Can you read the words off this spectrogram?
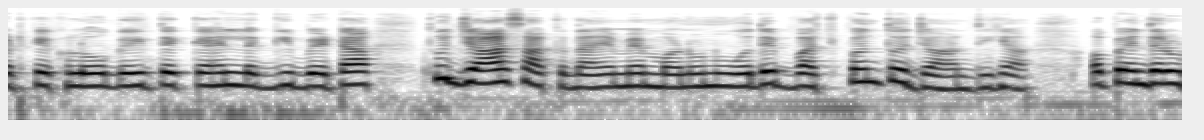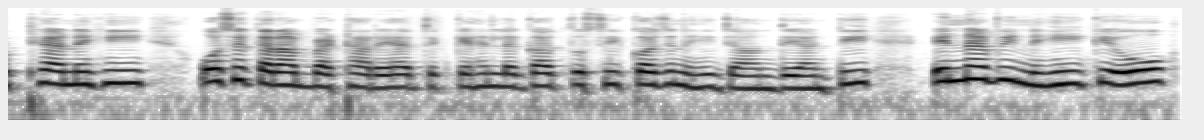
ਉੱਠ ਕੇ ਖਲੋ ਗਈ ਤੇ ਕਹਿਣ ਲੱਗੀ, ਬੇਟਾ, ਤੂੰ ਜਾ ਸਕਦਾ ਹੈ ਮੈਂ ਮਨੂ ਨੂੰ ਉਹਦੇ ਬਚਪਨ ਤੋਂ ਜਾਣਦੀ ਹਾਂ। ਉਪਿੰਦਰ ਉੱਠਿਆ ਨਹੀਂ, ਉਸੇ ਤਰ੍ਹਾਂ ਬੈਠਾ ਰਿਹਾ ਤੇ ਕਹਿਣ ਲੱਗਾ, ਤੁਸੀਂ ਕੁਝ ਨਹੀਂ ਜਾਣਦੇ, ਆਂਟੀ। ਇੰਨਾ ਵੀ ਨਹੀਂ ਕਿ ਉਹ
